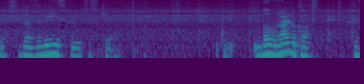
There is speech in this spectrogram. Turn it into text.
Як сюди залізти на ці скіли. Було б реально класно. Тут,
